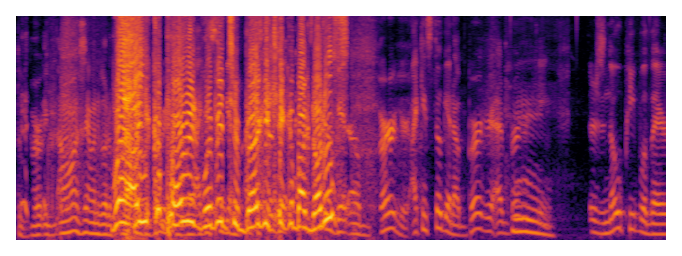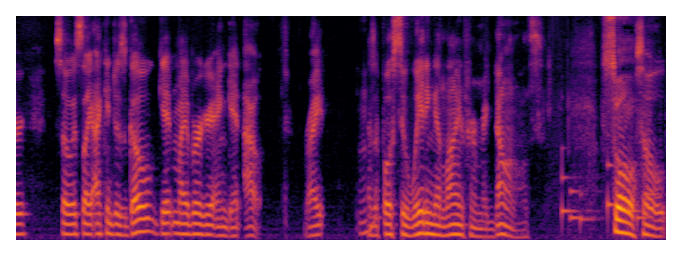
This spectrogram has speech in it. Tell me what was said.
the burger. Obviously, I'm gonna go to. Well, are Burger you King, but I comparing can women to a- I can Burger King and I can still McDonald's? Get a burger. I can still get a burger at Burger Hmm. King. There's no people there, so it's like I can just go get my burger and get out, right? As opposed to waiting in line for McDonald's. So So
